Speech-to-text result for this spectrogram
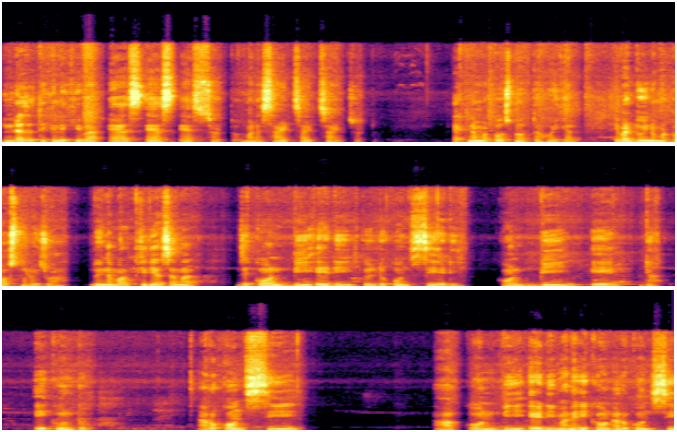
ইংৰাজীত লিখিবা এছ এছ এছ চৰ্ত মানে ছাইড ছাইড ছাইড চৰ্ত এক নম্বৰ প্ৰশ্ন উত্তৰ হৈ গ'ল। এবাৰ দুই নম্বৰ প্ৰশ্নলৈ যোৱা। দুই নম্বৰত কি দিয়া আছে আমাৰ? যে কোন B A D equal to কোন চি এ ডি? কোন বি এ ডি? এই কোনটো? আৰু কোন চি কোণ বি এ ডি মানে এই কোণ আৰু কোন চি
